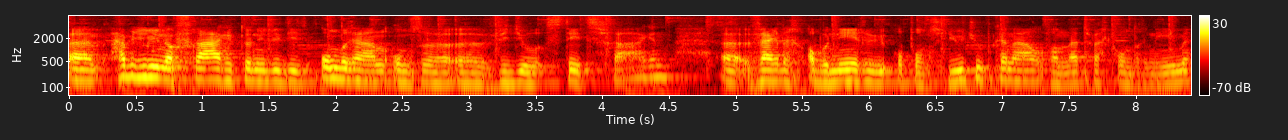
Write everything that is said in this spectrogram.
Um, hebben jullie nog vragen, kunnen jullie die onderaan onze video steeds vragen. Uh, verder abonneer u op ons YouTube kanaal van Netwerk Ondernemen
